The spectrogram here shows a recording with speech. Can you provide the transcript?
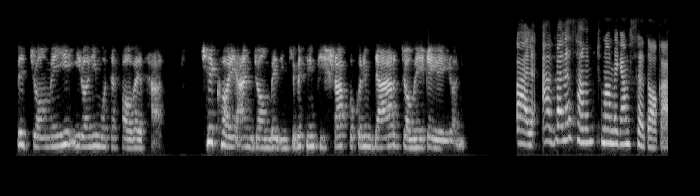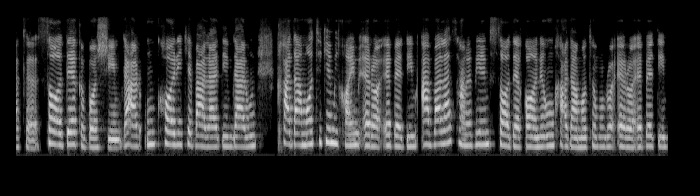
به جامعه ایرانی متفاوت هست. چه کاری انجام بدیم که بتونیم پیشرفت بکنیم در جامعه غیر ایرانی؟ بله اول از همه می‌تونم بگم صداقت صادق باشیم. در اون کاری که بلدیم در اون خدماتی که می‌خوایم ارائه بدیم. اول از همه بیایم صادقانه اون خدماتمون رو ارائه بدیم.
